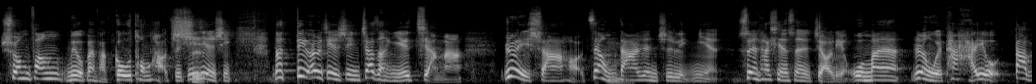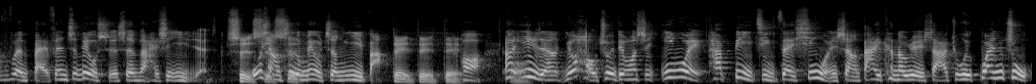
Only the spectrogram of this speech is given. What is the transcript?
双方没有办法沟通好？这第一件事情。那第二件事情，家长也讲啊。瑞莎哈，在我们大家认知里面，虽然他现在算是教练，我们认为他还有大部分百分之六十的身份还是艺人。是，我想这个没有争议吧？对对对。好，那艺人有好处的地方，是因为他毕竟在新闻上，大家一看到瑞莎就会关注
